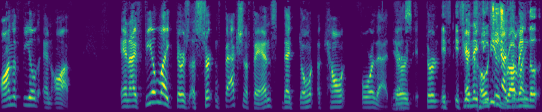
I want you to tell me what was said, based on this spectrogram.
on the field and off? And I feel like there's a certain faction of fans that don't account for that. Yes. They're, they're, if, if your and they think coach is rubbing like- the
